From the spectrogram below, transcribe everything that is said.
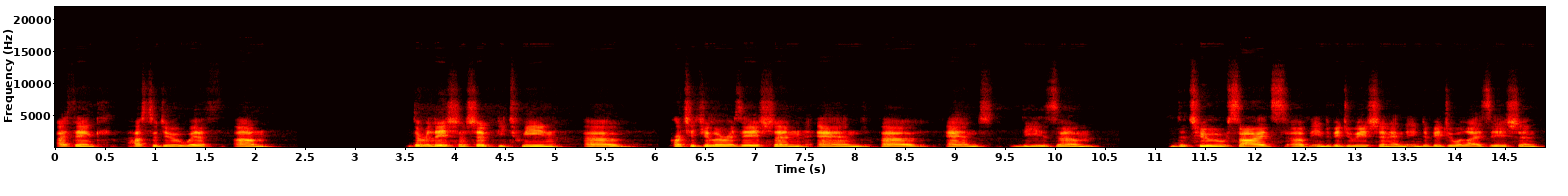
I think, has to do with um, the relationship between uh, particularization and uh, and these um, the two sides of individuation and individualization,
